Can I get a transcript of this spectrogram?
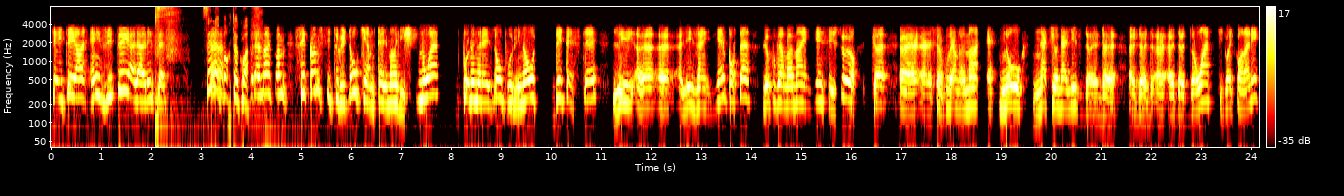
qui a été en- invité à la réception. C'est Hein? n'importe quoi. Vraiment comme c'est comme si Trudeau, qui aime tellement les Chinois, pour une raison ou pour une autre, détestait les euh, euh, les Indiens. Pourtant, le gouvernement indien, c'est sûr que euh, euh, c'est un gouvernement ethno-nationaliste de, de, de, de, de droite qui doit être condamné,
